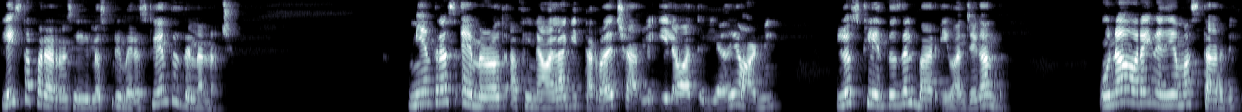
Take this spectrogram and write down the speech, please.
lista para recibir los primeros clientes de la noche. Mientras Emerald afinaba la guitarra de Charlie y la batería de Arnie, los clientes del bar iban llegando. Una hora y media más tarde,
